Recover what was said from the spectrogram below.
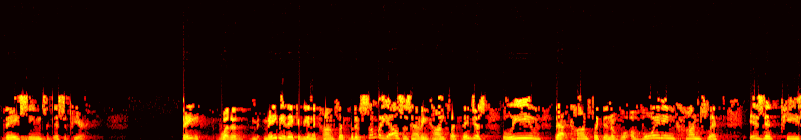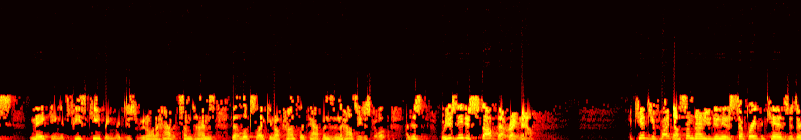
they seem to disappear. They, whether maybe they could be in a conflict, but if somebody else is having conflict, they just leave that conflict. And avo- avoiding conflict isn't peace making; it's peacekeeping. They just we don't want to have it. Sometimes that looks like you know conflict happens in the house. You just go, well, I just we just need to stop that right now. Kids you're fighting now. Sometimes you do need to separate the kids just to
